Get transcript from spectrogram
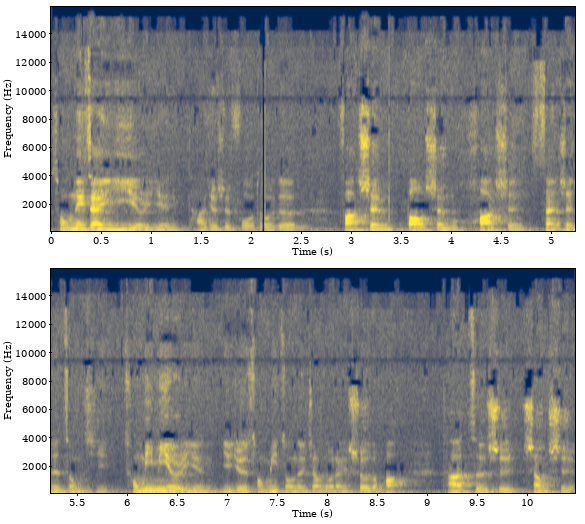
从内在意义而言，它就是佛陀的法身、报身、化身三身的总集。从秘密而言，也就是从密宗的角度来说的话，它则是上师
